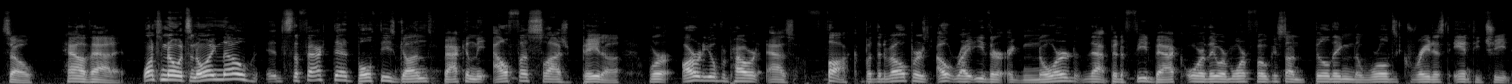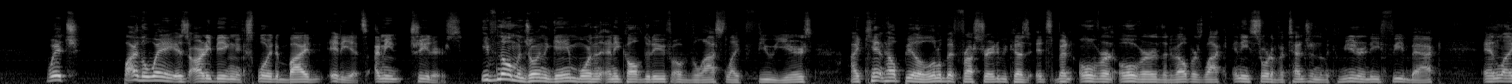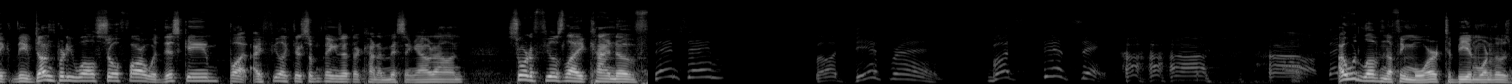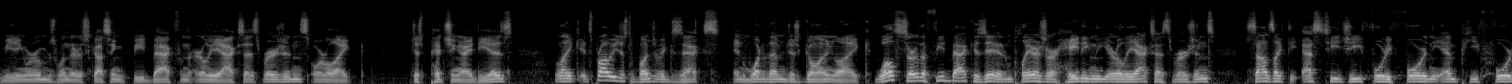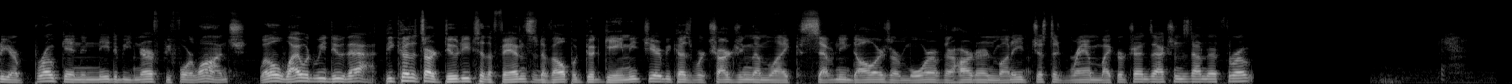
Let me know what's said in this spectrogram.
So, have at it. Want to know what's annoying though? It's the fact that both these guns back in the alpha slash beta were already overpowered as fuck, but the developers outright either ignored that bit of feedback or they were more focused on building the world's greatest anti-cheat, which, by the way, is already being exploited by idiots. I mean, cheaters. Even though I'm enjoying the game more than any Call of Duty over the last like few years, I can't help be a little bit frustrated because it's been over and over the developers lack any sort of attention to the community feedback and like they've done pretty well so far with this game, but I feel like there's some things that they're kind of missing out on. Sort of feels like kind of same same but different. But still same. I would love nothing more to be in one of those meeting rooms when they're discussing feedback from the early access versions or like just pitching ideas. Like it's probably just a bunch of execs and one of them just going like, "Well, sir, the feedback is in. Players are hating the early access versions. Sounds like the STG-44 and the MP40 are broken and need to be nerfed before launch. Well, why would we do that? Because it's our duty to the fans to develop a good game each year because we're charging them like $70 or more of their hard-earned money just to ram microtransactions down their throat?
